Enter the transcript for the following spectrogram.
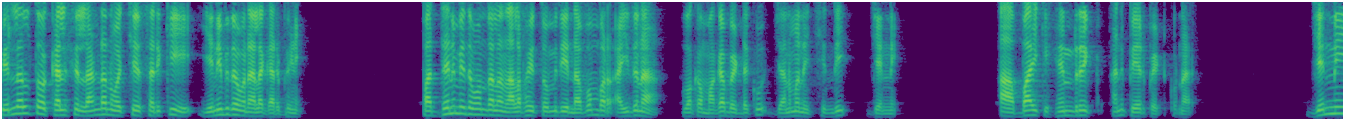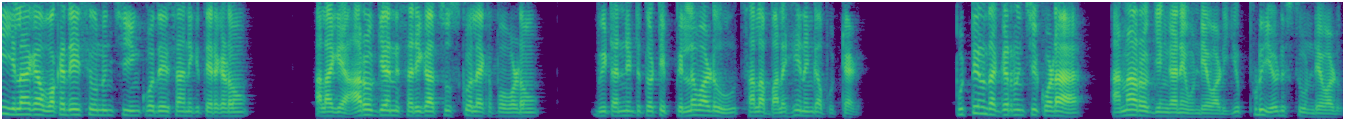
పిల్లలతో కలిసి లండన్ వచ్చేసరికి ఎనిమిదవ నెల గర్భిణి. పద్దెనిమిది వందల నలభై తొమ్మిది నవంబర్ ఐదున ఒక మగబిడ్డకు జన్మనిచ్చింది జెన్నీ. ఆ అబ్బాయికి హెన్రిక్ అని పేరు పెట్టుకున్నారు. జెన్నీ ఇలాగా ఒక దేశం నుంచి ఇంకో దేశానికి తిరగడం అలాగే ఆరోగ్యాన్ని సరిగా చూసుకోలేకపోవడం వీటన్నింటితోటి పిల్లవాడు చాలా బలహీనంగా పుట్టాడు. పుట్టిన దగ్గర నుంచి కూడా అనారోగ్యంగానే ఉండేవాడు. ఎప్పుడు ఏడుస్తూ ఉండేవాడు.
